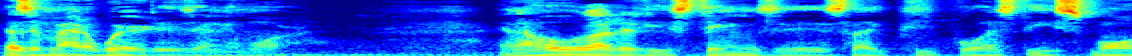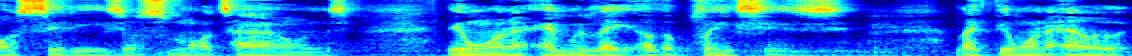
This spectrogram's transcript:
Doesn't matter where it is anymore. And a whole lot of these things is like people in these small cities or small towns, they want to emulate other places. Like they want to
